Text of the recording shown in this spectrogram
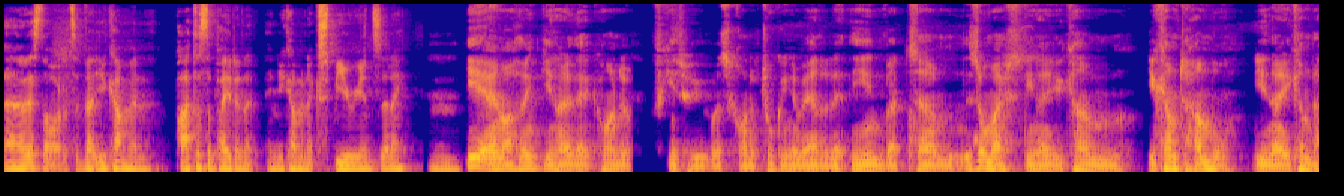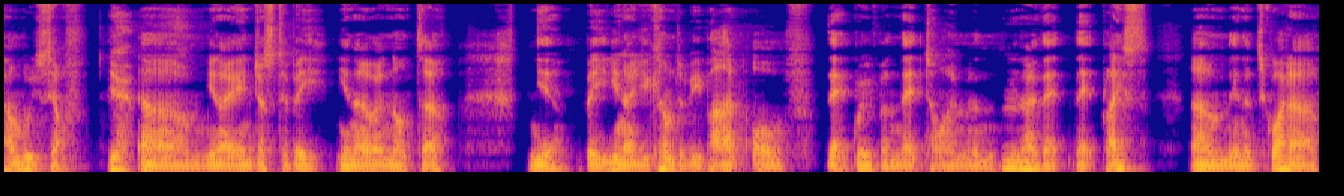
Uh, that's not what it's about. You come and participate in it and you come and experience it. Eh? Mm. Yeah, and I think you know that kind of forget who was kind of talking about it at the end, but um, it's almost you know you come you come to humble, you know, you come to humble yourself, Yeah. um, you know, and just to be, you know, and not to, yeah, be, you know, you come to be part of that group and that time and you Mm. know that that place, um, and it's quite a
